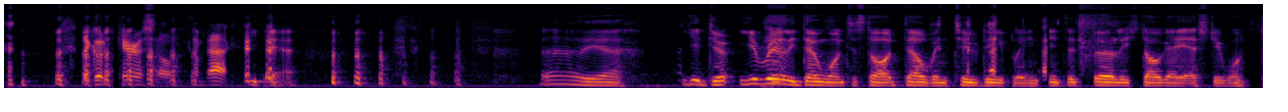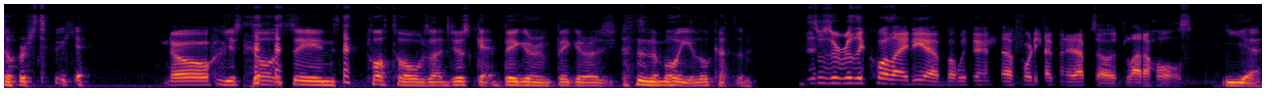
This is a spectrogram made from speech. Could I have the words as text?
they go to carousel, come back. yeah. Oh yeah. You do, you really don't want to start delving too deeply into early Stargate SG-1 stories, do you? No. You start seeing plot holes that just get bigger and bigger as the more you look at them. This was a really cool idea, but within a 45 minute episode, a lot of holes. Yeah.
